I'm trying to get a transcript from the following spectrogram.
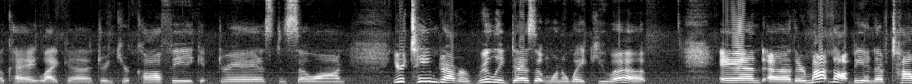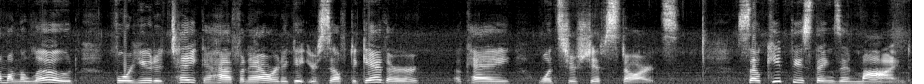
Okay, like uh, drink your coffee, get dressed, and so on. Your team driver really doesn't want to wake you up, and uh, there might not be enough time on the load for you to take a half an hour to get yourself together. Okay, once your shift starts. So keep these things in mind.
